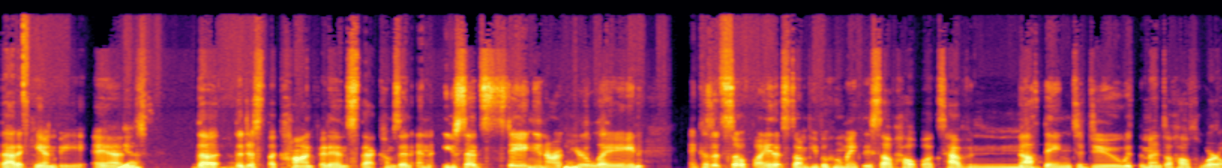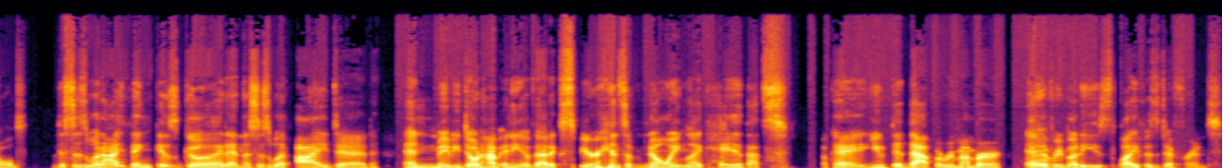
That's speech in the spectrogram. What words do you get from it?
that it can be. And Yes. the the just the confidence that comes in. And you said staying in our your lane. And because it's so funny that some people who make these self-help books have nothing to do with the mental health world. This is what I think is good, and this is what I did. And maybe don't have any of that experience of knowing, like, hey, that's okay, you did that. But remember, everybody's life is different.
